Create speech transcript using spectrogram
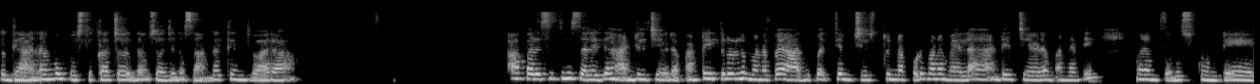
సో, ధ్యానము, పుస్తకాలు చదవడం, స్వజన సాంగత్యం ద్వారా ఆ పరిస్థితిని సరిగ్గా హ్యాండిల్ చేయడం. అంటే ఇతరులు మనపై ఆధిపత్యం చేస్తున్నప్పుడు మనం ఎలా హ్యాండిల్ చేయడం అనేది మనం తెలుసుకుంటే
